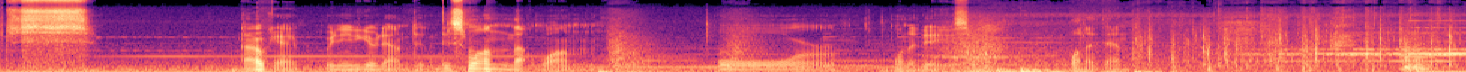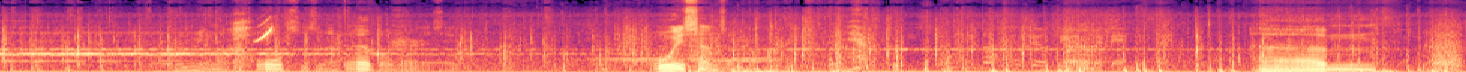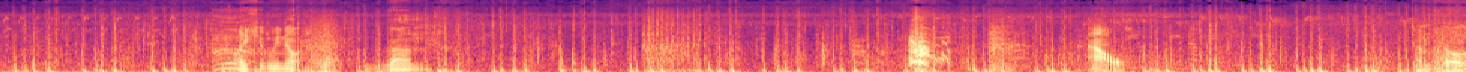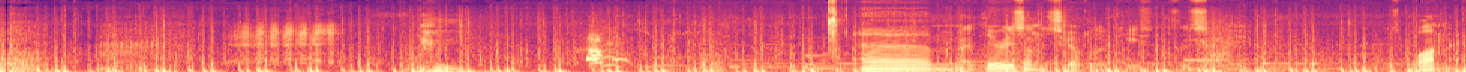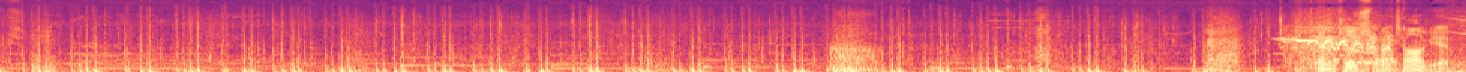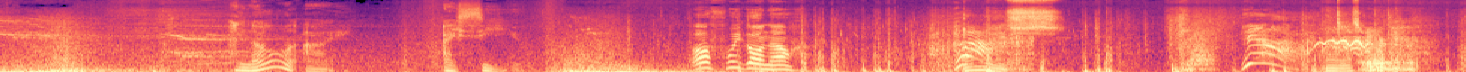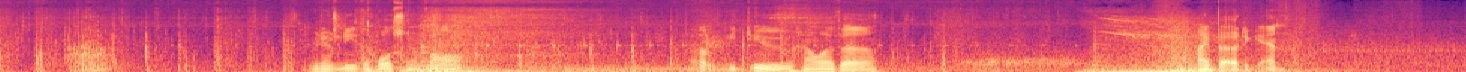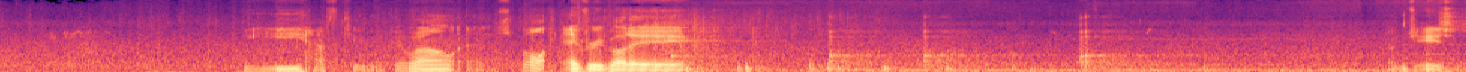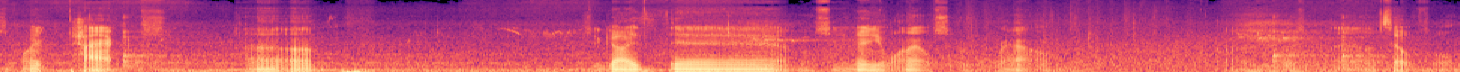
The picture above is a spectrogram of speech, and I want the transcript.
Okay, we need to go down to this one, that one, or one of these. One of them. The horse isn't a verbal? Where is he? Always sounds like Um. Why can we not run? Ow. Dumb dog. um, there is undiscovered this way. There's one actually. close to my target. Hello, I. I see you. Off we go now. Nice. Yeah, oh, let's go. We don't need the horse anymore. But we do, however, my bird again. We have to go out and spot everybody. Oh jeez, quite packed. Um, there's a guy there. I'm not seeing anyone else around. Uh, that's helpful.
